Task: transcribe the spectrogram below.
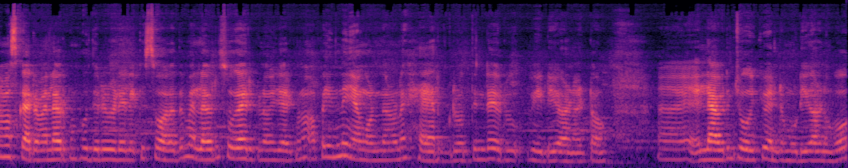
നമസ്കാരം. എല്ലാവർക്കും പുതിയൊരു വീഡിയോയിലേക്ക് സ്വാഗതം. എല്ലാവരും സുഖമായിരിക്കണമെന്ന് വിചാരിക്കുന്നു. അപ്പോൾ ഇന്ന് ഞാൻ കൊണ്ടുവന്നത് ഹെയർ ഗ്രോത്തിന്റെ ഒരു വീഡിയോ ആണ് കേട്ടോ. എല്ലാവരും ചോദിക്കും എന്റെ മുടി കാണുമ്പോൾ.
